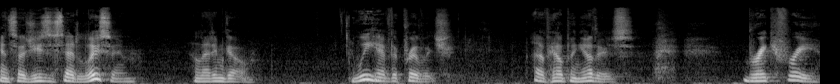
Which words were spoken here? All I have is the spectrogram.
And so Jesus said, Loose him and let him go. We have the privilege of helping others break free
